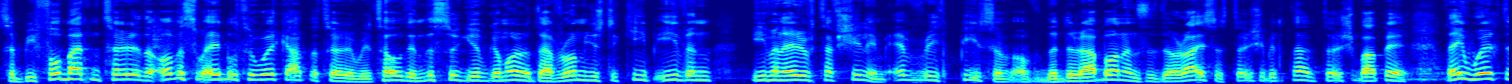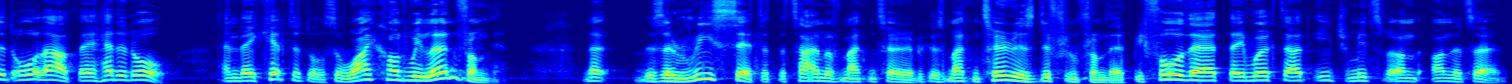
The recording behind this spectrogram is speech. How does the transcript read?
So before Matan Torah, the Ovis were able to work out the Torah. We're told in this sugi of Gemara that Avram used to keep even even Eruv Tavshilin, every piece of, of the Derabonans, the Doraisas, Torah Shebechtav. They worked it all out. They had it all. and they kept it all. So why can't we learn from them? Now, there's a reset at the time of Matan Torah because Matan Torah is different from that. Before that, they worked out each mitzvah on, on its own.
